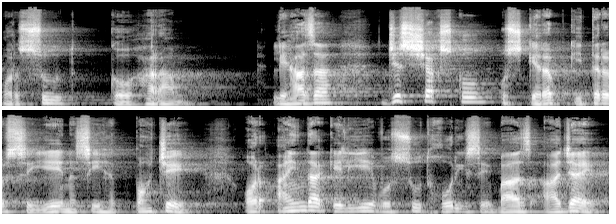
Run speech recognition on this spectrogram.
اور سود کو حرام۔ لہذا جس شخص کو اس کے رب کی طرف سے یہ نصیحت پہنچے اور آئندہ کے لیے وہ سود خوری سے باز آ جائے،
